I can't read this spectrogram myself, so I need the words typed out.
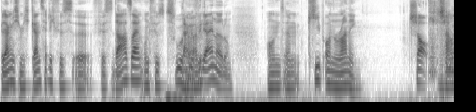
bedanke ich mich ganz herzlich fürs, äh, fürs Dasein und fürs Zuhören. Danke für die Einladung. Und ähm, keep on running. Ciao. Ciao.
